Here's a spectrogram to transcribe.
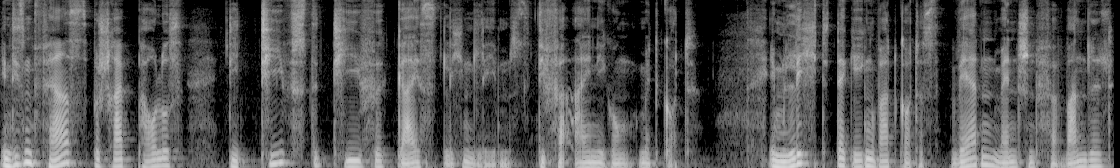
In diesem Vers beschreibt Paulus die tiefste Tiefe geistlichen Lebens, die Vereinigung mit Gott. Im Licht der Gegenwart Gottes werden Menschen verwandelt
